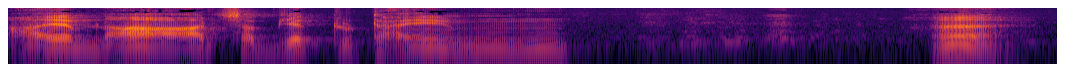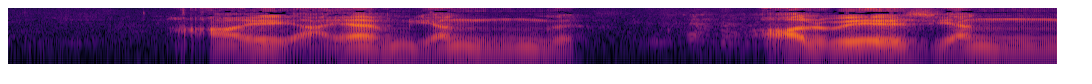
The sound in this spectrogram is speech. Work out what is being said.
I am not subject to time. Huh? I, I am young, always young.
